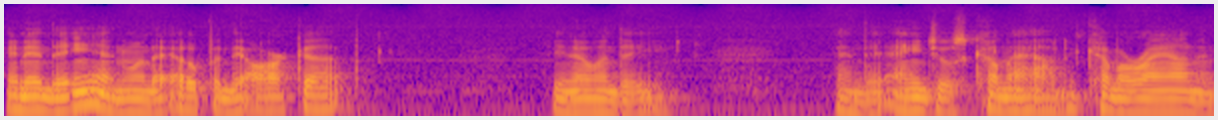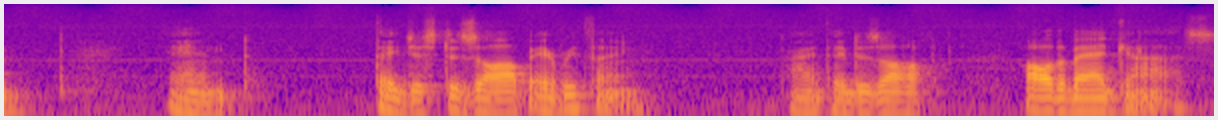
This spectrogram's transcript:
and in the end, when they open the ark up, you know, and the, and the angels come out and come around and, and they just dissolve everything, right? They dissolve all the bad guys,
